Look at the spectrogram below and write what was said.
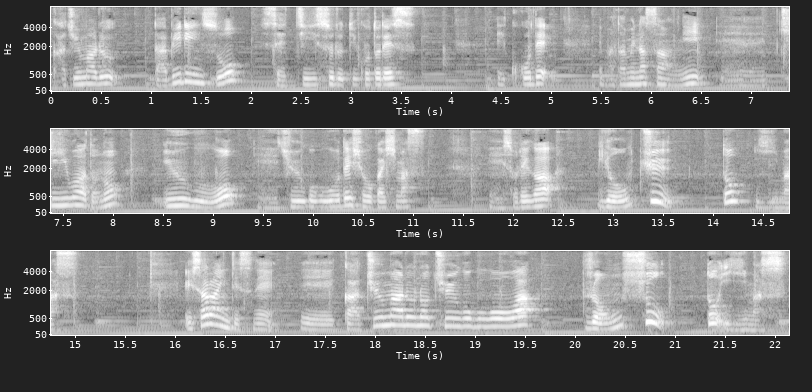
カジュマルラビリンスを設置するということです。えここでまた皆さんに、え、キーワードの遊具を、え、中国語で紹介します。え、それが幼虫と言います。えさらにですね、えガチュマルの中国語は榕樹と言います。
